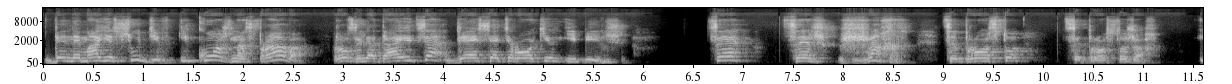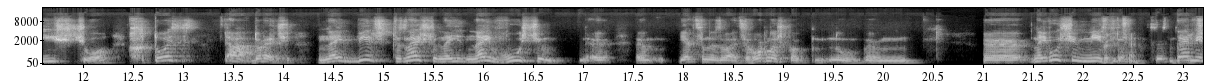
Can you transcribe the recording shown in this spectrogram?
де немає суддів, і кожна справа розглядається 10 років і більше. Це, це ж жах. Це просто, це просто жах. І що? Хтось. А, до речі, найбільш ти знаєш, що най, найвужчим, е, е, як це називається, горлишко, ну, ем, е, найвужчим місцем в системі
